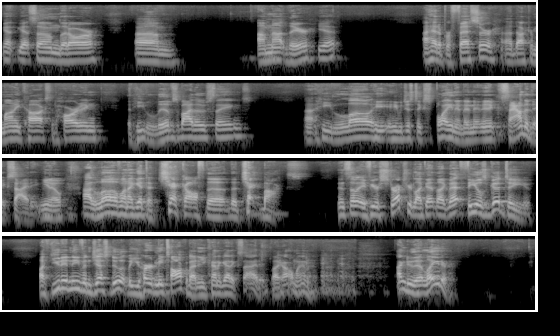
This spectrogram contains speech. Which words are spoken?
Got, got some that are. Um, I'm not there yet. I had a professor, uh, Dr. Monte Cox at Harding, that he lives by those things. Uh, he loved, he, he would just explain it, and it, it sounded exciting. You know, I love when I get to check off the, the check box. And so if you're structured like that, like that feels good to you. Like you didn't even just do it, but you heard me talk about it and you kind of got excited. Like, oh man, I can do that later.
